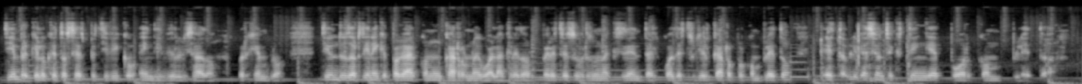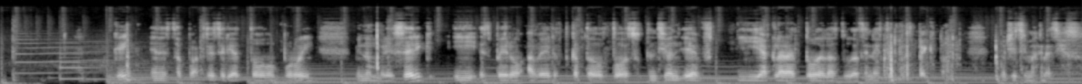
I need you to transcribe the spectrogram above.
siempre que el objeto sea específico e individualizado. Por ejemplo, si un deudor tiene que pagar con un carro nuevo al acreedor, pero este sufre un accidente al cual destruye el carro por completo, esta obligación se extingue por completo. Ok, en esta parte sería todo por hoy. Mi nombre es Eric y espero haber captado toda su atención y, y aclarar todas las dudas en este aspecto. Muchísimas gracias.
